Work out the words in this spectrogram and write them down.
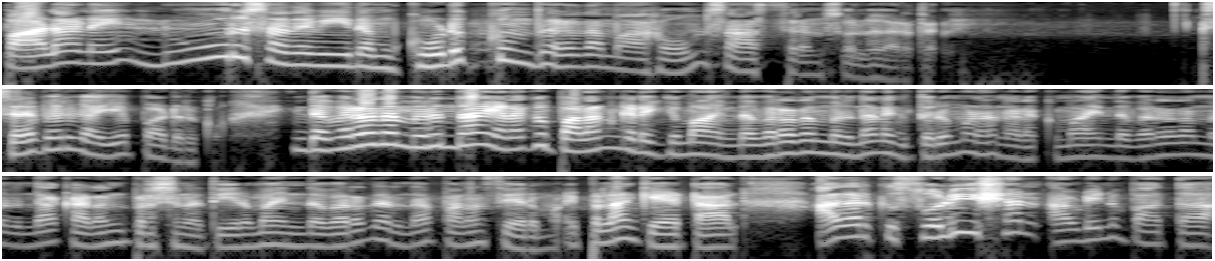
பலனை நூறு சதவீதம் கொடுக்கும் விரதமாகவும் சாஸ்திரம் சொல்லுகிறது. சில பேருக்கு ஐயப்பாடு இருக்கும். இந்த விரதம் இருந்தால் எனக்கு பலன் கிடைக்குமா? இந்த விரதம் இருந்தால் எனக்கு திருமணம் நடக்குமா? இந்த விரதம் இருந்தால் கடன் பிரச்சனை தீருமா? இந்த விரதம் இருந்தால் பணம் சேருமா? இப்பெல்லாம் கேட்டால் அதற்கு சொல்யூஷன் அப்படின்னு பார்த்தா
